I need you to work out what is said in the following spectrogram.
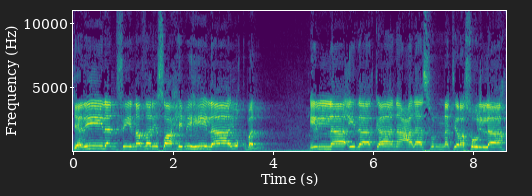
جليلا في نظر صاحبه لا يقبل. إلا إذا كان على سنة رسول الله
